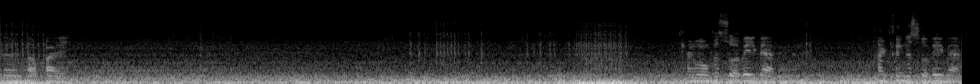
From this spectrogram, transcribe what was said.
เดินต่อไป ทางลงก็ สวยไปอีกแบบนึงนะทางขึ้นก็สวยไปอีกแบบ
